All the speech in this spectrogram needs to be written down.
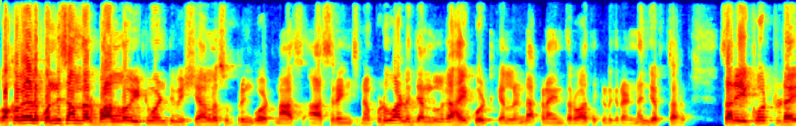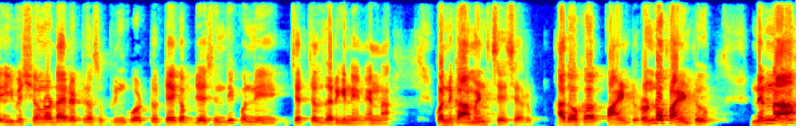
ఒకవేళ కొన్ని సందర్భాల్లో ఇటువంటి విషయాల్లో సుప్రీంకోర్టును ఆశ ఆశ్రయించినప్పుడు వాళ్ళు జనరల్గా హైకోర్టుకి వెళ్ళండి అక్కడ అయిన తర్వాత ఇక్కడికి రండి అని చెప్తారు. సరే ఈ కోర్టు డై- ఈ విషయంలో డైరెక్ట్గా సుప్రీంకోర్టు టేకప్ చేసింది కొన్ని చర్చలు జరిగినాయి నిన్న. కొన్ని కామెంట్స్ చేశారు. అదొక పాయింట్. రెండో పాయింట్ నిన్న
